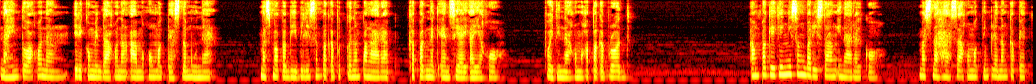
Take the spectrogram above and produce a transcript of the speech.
nahinto ako nang irekomenda ako ng amo kong magtesta muna. Mas mapabibilis ang pag-abot ko ng pangarap kapag nag-NCII ako. Pwede na ako makapag-abroad. Ang pagiging isang barista ang inaral ko mas nahasa ako magtimpla ng kapit,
